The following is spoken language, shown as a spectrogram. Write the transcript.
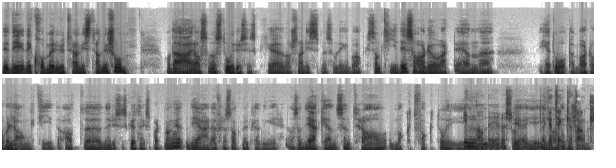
de, de, de kommer ut fra en viss tradisjon. Og det er altså storrussisk eh, nasjonalisme som ligger bak. Samtidig så har det jo vært en eh, helt åpenbart over lang tid at eh, det russiske utenriksdepartementet det er der for å snakke med utlendinger. Altså Det er ikke en sentral maktfaktor i, Innad i Russland. i- i- Det er ikke en tenketank.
